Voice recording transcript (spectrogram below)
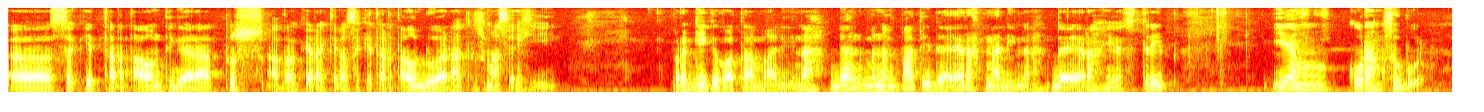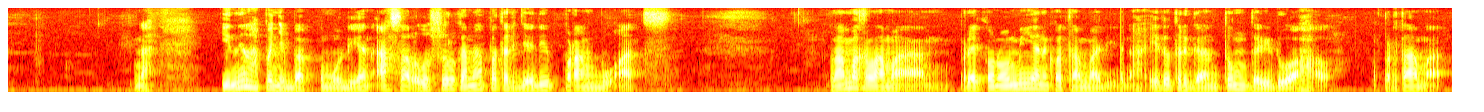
eh, sekitar tahun 300 atau kira-kira sekitar tahun 200 Masehi pergi ke kota Madinah dan menempati daerah Madinah, daerah ya strip yang kurang subur. Nah, Inilah penyebab kemudian asal-usul kenapa terjadi perang Buats. Lama kelamaan, perekonomian kota Madinah itu tergantung dari dua hal. Pertama,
